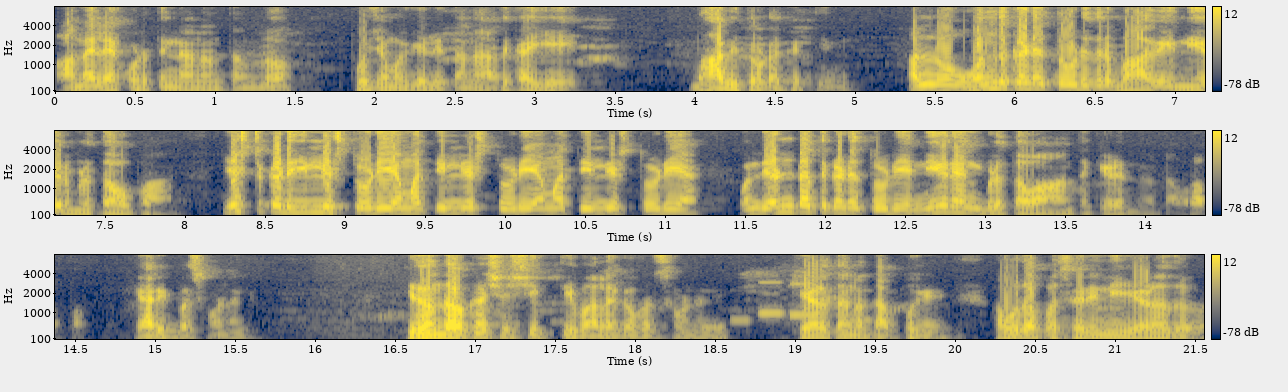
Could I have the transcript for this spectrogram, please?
ಆಮೇಲೆ ಕೊಡ್ತೀನಿ ನಾನು ಅಂತಂದ್ಲು ಪೂಜೆ ಮುಗಿಯಲಿ ತನ, ಅದಕ್ಕಾಗಿ ಬಾವಿ ತೋಡಕತ್ತೀನಿ. ಅಲ್ಲೋ, ಒಂದ್ ಕಡೆ ತೋಡಿದ್ರೆ ಬಾವಿ ನೀರು ಬಿಡ್ತಾವಪ್ಪ ಎಷ್ಟು ಕಡೆ ಇಲ್ಲಿಷ್ಟು ತೋಡಿಯ ಮತ್ತೆ ಇಲ್ಲಿಷ್ಟು ತೋಡಿಯ ಮತ್ತೆ ಇಲ್ಲಿಷ್ಟು ತೋಡಿಯ? ಒಂದ್ ಎಂಟತ್ತು ಕಡೆ ತೋಡಿಯ, ನೀರ್ ಹೆಂಗ್ ಬಿಡ್ತಾವ ಅಂತ ಕೇಳಿದ್ನಂತ ಅವರಪ್ಪ ಯಾರಿಗ್ ಬಸವಣ್ಣನಿಗೆ ಇದೊಂದು ಅವಕಾಶ ಸಿಕ್ತಿ ಬಾಲಕ ಬಸವಣ್ಣನಿಗೆ. ಕೇಳ್ತಾನ ತಪ್ಪಗೆ. ಹೌದಪ್ಪ, ಸರಿ, ನೀ ಹೇಳೋದು.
